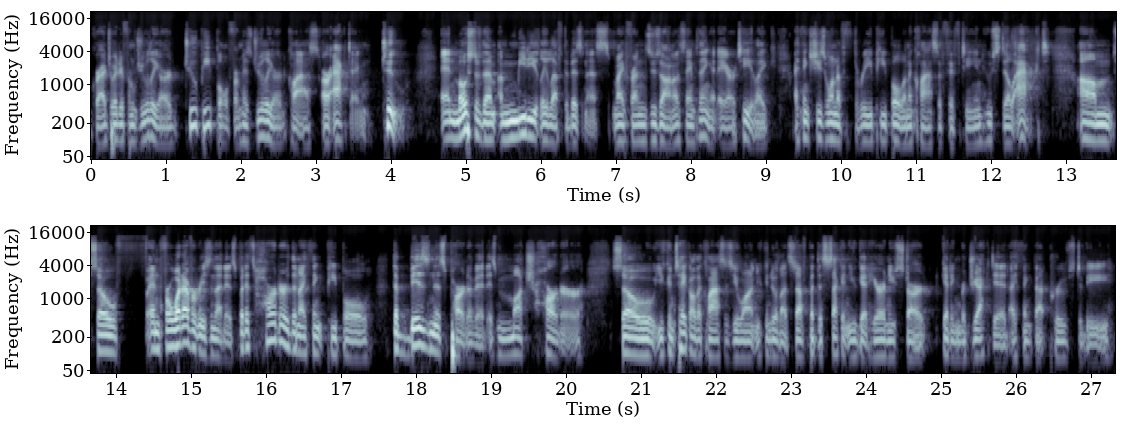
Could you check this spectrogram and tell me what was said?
graduated from Juilliard two people from his Juilliard class are acting two and most of them immediately left the business. My friend Zuzana same thing at ART like I think she's one of three people in a class of 15 who still act. Um, so and for whatever reason that is but it's harder than I think people the business part of it is much harder. So you can take all the classes you want, you can do all that stuff, but the second you get here and you start getting rejected, I think that proves to be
